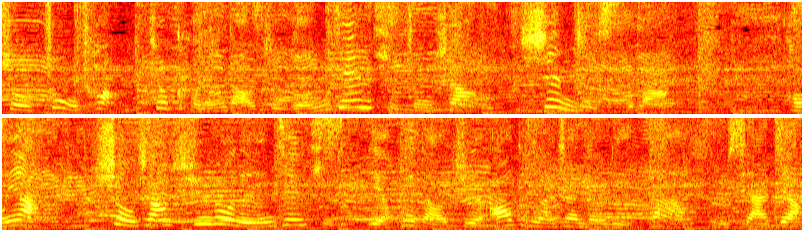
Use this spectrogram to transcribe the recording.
受重创就可能导致人间体重伤甚至死亡。同样，受伤虚弱的人间体也会导致奥特曼战斗力大幅下降。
